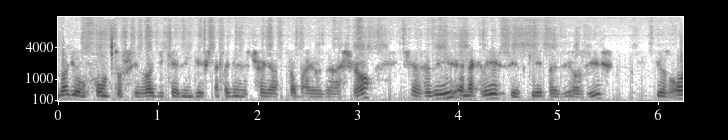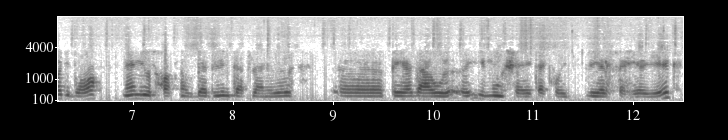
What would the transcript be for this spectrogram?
nagyon fontos, hogy az agyi keringésnek legyen egy saját szabályozása, és ez, ennek részét képezi az is, hogy az agyba nem juthatnak be büntetlenül például immunsejtek vagy vérfehérjék,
